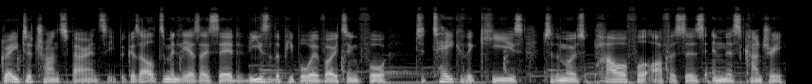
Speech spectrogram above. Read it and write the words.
greater transparency. Because ultimately, as I said, these are the people we're voting for to take the keys to the most powerful offices in this country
